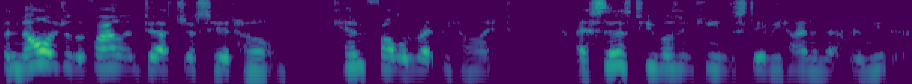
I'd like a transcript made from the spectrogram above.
The knowledge of the violent death just hit home. Ken followed right behind. I sensed he wasn't keen to stay behind in that room either.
